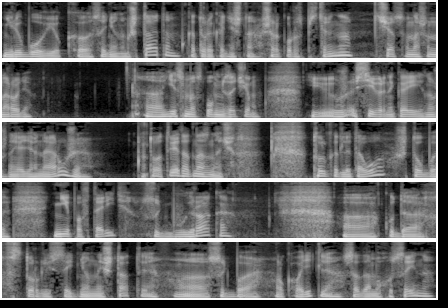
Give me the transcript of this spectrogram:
нелюбовью к Соединенным Штатам, которая, конечно, широко распространена сейчас в нашем народе – а если мы вспомним, зачем Северной Корее нужно ядерное оружие, то ответ однозначен. Только для того, чтобы не повторить судьбу Ирака, а, куда всторглись Соединенные Штаты, а, судьба руководителя Саддама Хусейна,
